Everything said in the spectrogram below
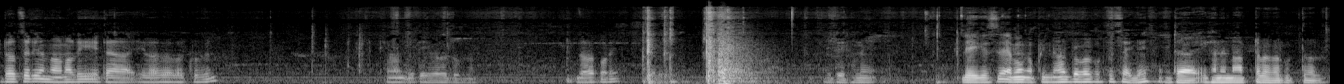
এটা হচ্ছে নর্মালি এটা এভাবে ব্যবহার করবেন। এটা এভাবে ধরবেন। দেওয়ার পরে, এটা এখানে লেগে গেছে এবং আপনি নাট ব্যবহার করতে চাইলে এটা এখানে নাটটা ব্যবহার করতে পারবেন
